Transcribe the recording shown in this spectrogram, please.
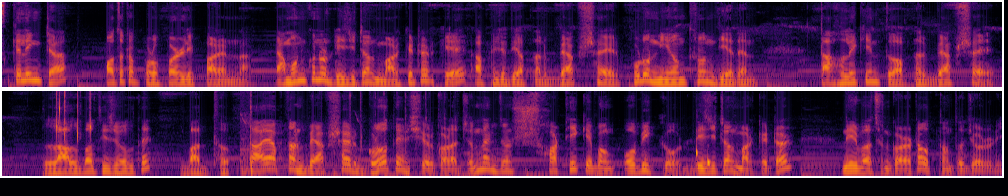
স্কেলিংটা অতটা প্রপারলি পারেন না। এমন কোনো ডিজিটাল মার্কেটারকে আপনি যদি আপনার ব্যবসায়ের পুরো নিয়ন্ত্রণ দিয়ে দেন, তাহলে কিন্তু আপনার ব্যবসায় লালবাতি জ্বলতে বাধ্য। তাই আপনার ব্যবসায়ের গ্রোথ এনশিওর করার জন্য একজন সঠিক এবং অভিজ্ঞ ডিজিটাল মার্কেটার নির্বাচন করাটা অত্যন্ত জরুরি।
